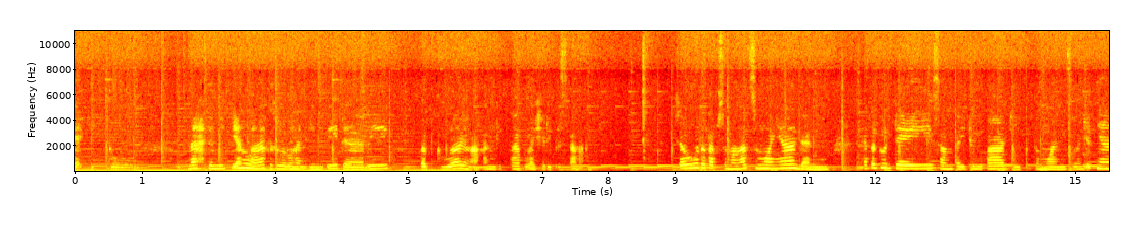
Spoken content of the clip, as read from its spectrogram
Kayak gitu nah demikianlah keseluruhan inti dari bab 2 yang akan kita pelajari bersama. So tetap semangat semuanya dan have a good day. Sampai jumpa di pertemuan selanjutnya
